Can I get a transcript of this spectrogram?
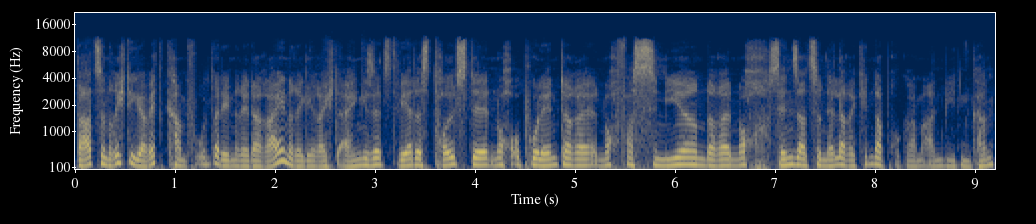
da hat so ein richtiger Wettkampf unter den Reedereien regelrecht eingesetzt, wer das tollste, noch opulentere, noch faszinierendere, noch sensationellere Kinderprogramme anbieten kann.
